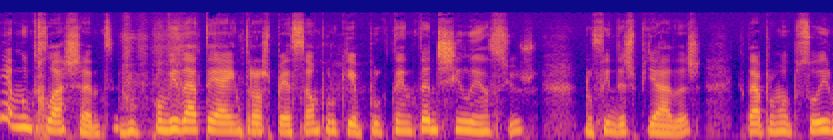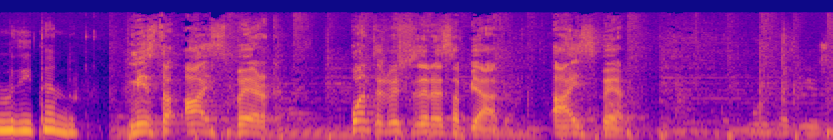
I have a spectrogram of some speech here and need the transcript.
é muito relaxante. Convida até à introspeção. Porquê? Porque tem tantos silêncios no fim das piadas que dá para uma pessoa ir meditando. Mr. Iceberg. Quantas vezes fizeram essa piada? Iceberg. Muitas vezes.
